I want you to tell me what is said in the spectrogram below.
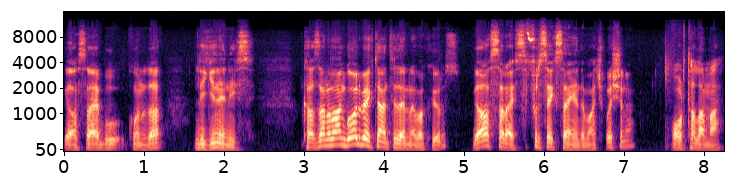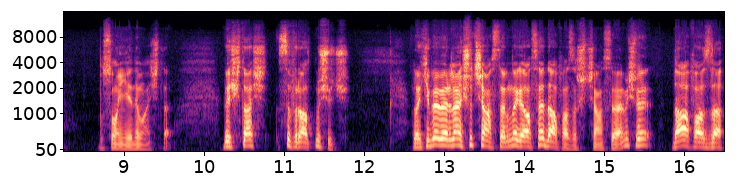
Galatasaray bu konuda ligin en iyisi. Kazanılan gol beklentilerine bakıyoruz. Galatasaray 0.87 maç başına. Ortalama bu son 7 maçta. Beşiktaş 0.63. Rakibe verilen şut şanslarında Galatasaray daha fazla şut şansı vermiş ve daha fazla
